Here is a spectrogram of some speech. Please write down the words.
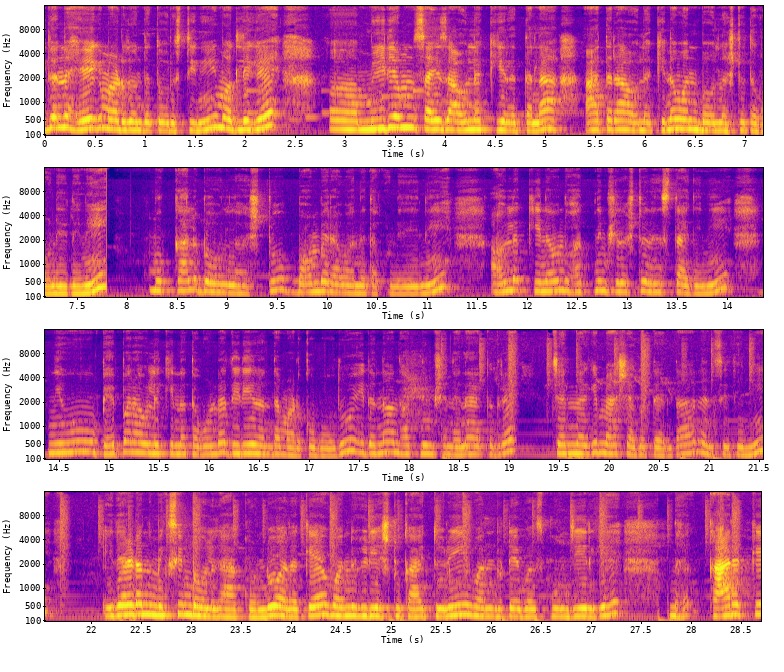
ಇದನ್ನು ಹೇಗೆ ಮಾಡೋದು ಅಂತ ತೋರಿಸ್ತೀನಿ. ಮೊದಲಿಗೆ ಮೀಡಿಯಮ್ ಸೈಜ್ ಅವಲಕ್ಕಿ ಇರುತ್ತಲ್ಲ, ಆ ಥರ ಅವಲಕ್ಕಿನ ಒಂದು ಬೌಲ್ನಷ್ಟು ತೊಗೊಂಡಿದ್ದೀನಿ. ಮುಕ್ಕಾಲು ಬೌಲ್ನಷ್ಟು ಬಾಂಬೆ ರವಾನ ತಗೊಂಡಿದ್ದೀನಿ. ಅವಲಕ್ಕಿನ ಒಂದು ಹತ್ತು ನಿಮಿಷದಷ್ಟು ನೆನೆಸ್ತಾ ಇದ್ದೀನಿ. ನೀವು ಪೇಪರ್ ಅವಲಕ್ಕಿನ ತಗೊಂಡ್ರೆ ದಿಢೀರ್ ಅಂತ ಮಾಡ್ಕೋಬೋದು ಇದನ್ನು ಒಂದು ಹತ್ತು ನಿಮಿಷ ನೆನೆ ಹಾಕಿದ್ರೆ ಚೆನ್ನಾಗಿ ಮ್ಯಾಶ್ ಆಗುತ್ತೆ ಅಂತ ನೆನೆಸಿದ್ದೀನಿ. ಇದೆರಡನ್ನು ಮಿಕ್ಸಿಂಗ್ ಬೌಲ್ಗೆ ಹಾಕ್ಕೊಂಡು ಅದಕ್ಕೆ ಒಂದು ಹಿಡಿಯಷ್ಟು ಕಾಯಿ ತುರಿ, ಒಂದು ಟೇಬಲ್ ಸ್ಪೂನ್ ಜೀರಿಗೆ ಖಾರಕ್ಕೆ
